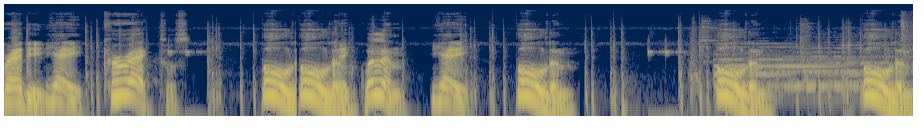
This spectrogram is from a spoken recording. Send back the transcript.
Ready. Yay. Correctus. Bold. Bolden. Willem. Yay. Bolden. Bolden. Bolden.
